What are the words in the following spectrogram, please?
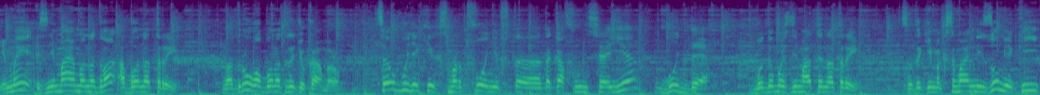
і ми знімаємо на два або на три, на другу або на третю камеру. Це у будь-яких смартфонів така функція є, будь-де. Будемо знімати на три. Це такий максимальний зум, який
